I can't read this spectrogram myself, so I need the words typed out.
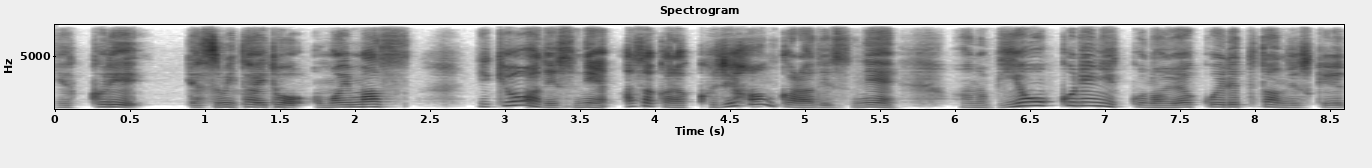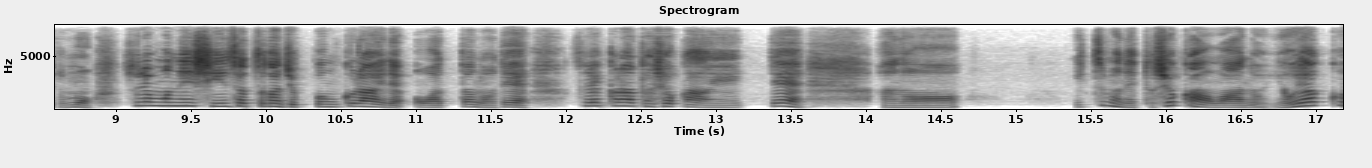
ゆっくり休みたいと思います。で今日はですね朝から9時半からですねあの美容クリニックの予約を入れてたんですけれどもそれもね診察が10分くらいで終わったのでそれから図書館へ行ってあのいつもね図書館はあの予約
